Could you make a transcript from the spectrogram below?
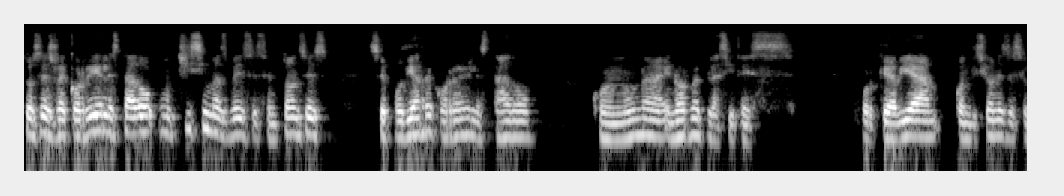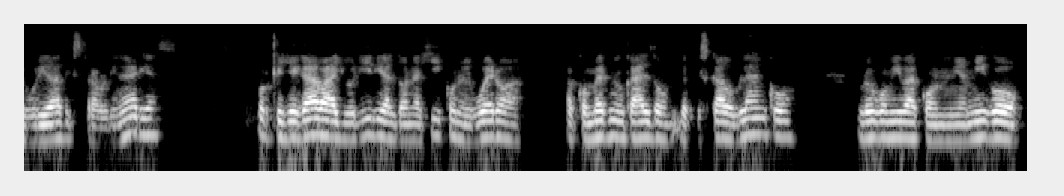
Entonces recorrí el Estado muchísimas veces. Entonces se podía recorrer el estado con una enorme placidez, porque había condiciones de seguridad extraordinarias, porque llegaba a Yuriri al Donají con el güero a, comerme un caldo de pescado blanco, luego me iba con mi amigo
